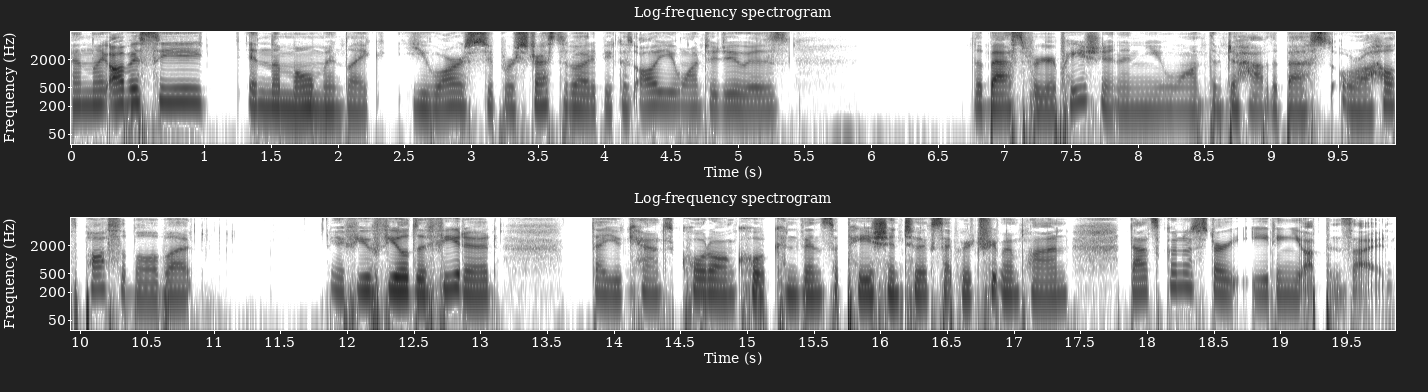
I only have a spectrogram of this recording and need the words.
And like obviously in the moment like you are super stressed about it because all you want to do is the best for your patient and you want them to have the best oral health possible. But if you feel defeated that you can't quote unquote convince a patient to accept your treatment plan, that's going to start eating you up inside.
